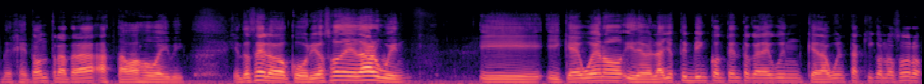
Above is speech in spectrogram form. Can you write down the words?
de reggaetón tratar hasta abajo, baby. Entonces, lo curioso de Darwin, y, y qué bueno, y de verdad yo estoy bien contento que Darwin, que Darwin está aquí con nosotros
